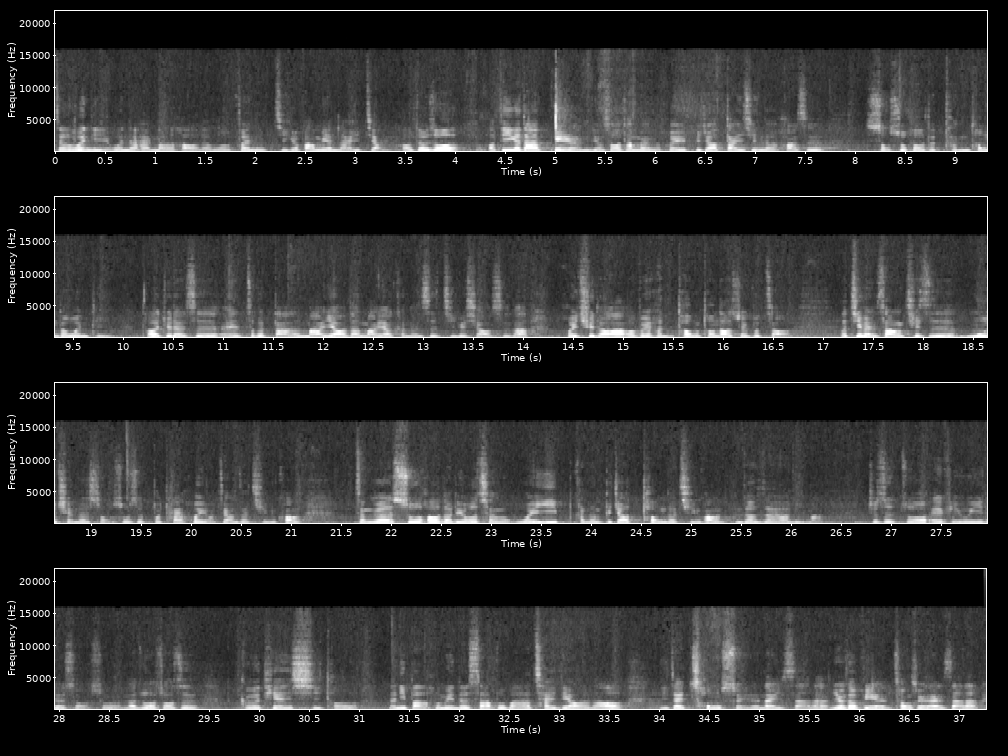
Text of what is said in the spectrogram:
这个问题问的还蛮好的，我分几个方面来讲。好，就是说，好，第一个，当然病人有时候他们会比较担心的话是手术后的疼痛的问题，他会觉得是，哎，这个打了麻药，但麻药可能是几个小时，那回去的话会不会很痛，痛到睡不着？那基本上其实目前的手术是不太会有这样的情况。整个术后的流程，唯一可能比较痛的情况，你知道是在哪里吗？就是做 FUE 的手术。那如果说是隔天洗头，那你把后面的纱布把它拆掉了，然后你在冲水的那一刹那，有时候病人冲水那一刹那，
